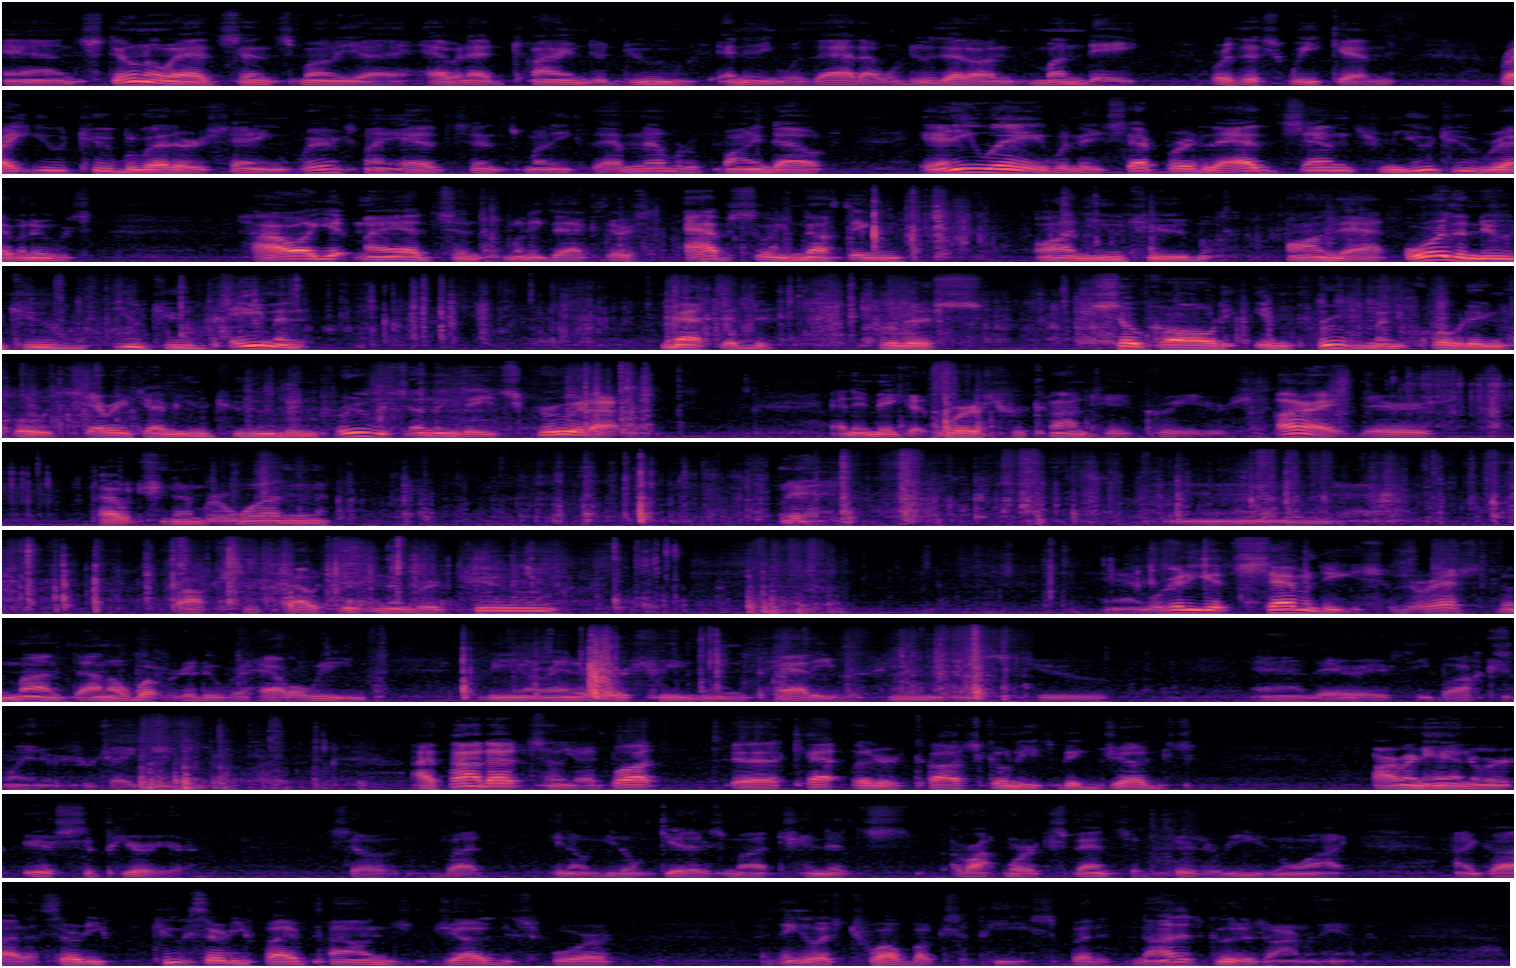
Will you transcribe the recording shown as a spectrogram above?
And still no AdSense money. I haven't had time to do anything with that. I will do that on Monday or this weekend. Write YouTube letters saying, where's my AdSense money? Because I haven't been able to find out anyway when they separated AdSense from YouTube revenues how I get my AdSense money back. There's absolutely nothing on YouTube on that or the YouTube YouTube payment method for this so-called improvement, quote unquote. Every time YouTube improves something, they screw it up. And they make it worse for content creators. All right, there's pouch number one. And box of pouches number two. And we're going to get 70s for the rest of the month. I don't know what we're going to do for Halloween being our anniversary, being Patty refuses to, and there is the box liners, which I need. I found out something. I bought uh, cat litter Costco in these big jugs. Arm & Hammer is superior. So, but, you know, you don't get as much, and it's a lot more expensive. There's a reason why. I got a 30, two 35-pound jugs for, I think it was 12 bucks a piece, but it's not as good as Arm & Hammer.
